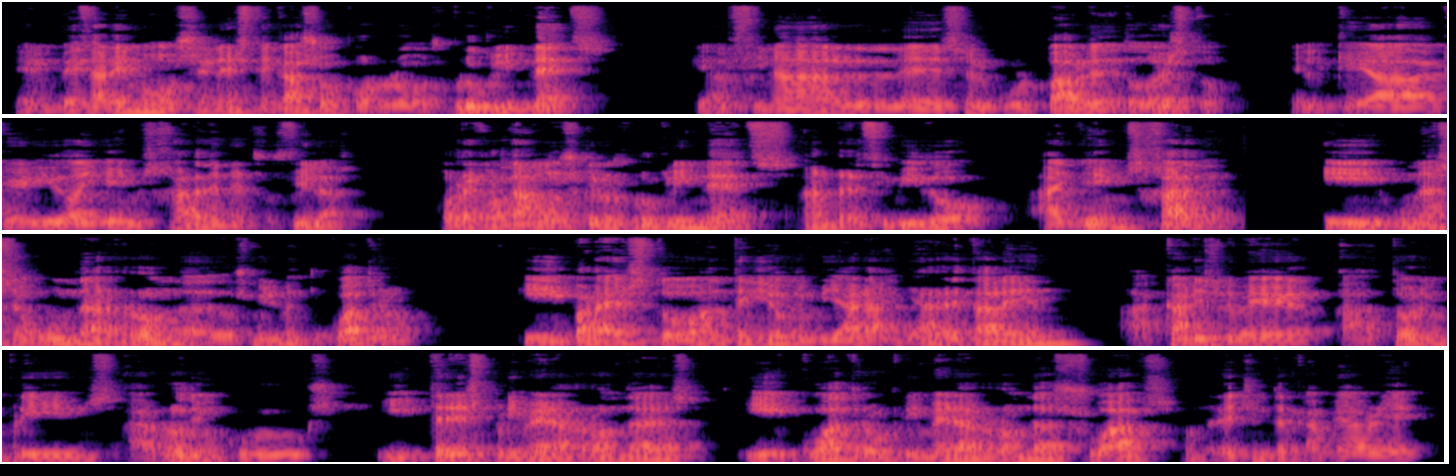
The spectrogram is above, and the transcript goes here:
Empezaremos en este caso por los Brooklyn Nets, que al final es el culpable de todo esto, el que ha querido a James Harden en sus filas. Os recordamos que los Brooklyn Nets han recibido a James Harden y una segunda ronda de 2024 y para esto han tenido que enviar a Jarrett Allen, a Caris LeVert, a Torin Prince, a Rodion Crooks y tres primeras rondas y cuatro primeras rondas swaps con derecho intercambiable.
